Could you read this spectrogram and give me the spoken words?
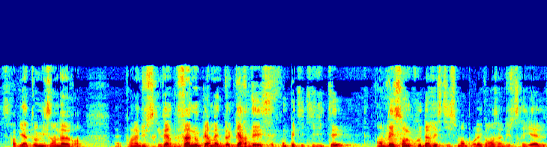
qui sera bientôt mis en œuvre pour l'industrie verte va nous permettre de garder cette compétitivité en baissant le coût d'investissement pour les grands industriels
